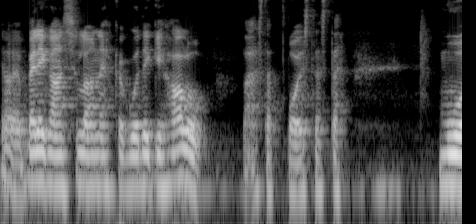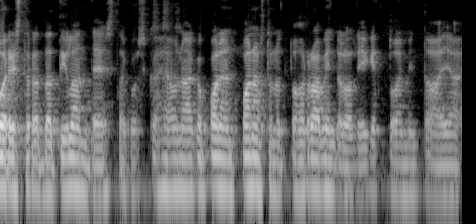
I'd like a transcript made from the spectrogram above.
Joo, ja pelikanssilla on ehkä kuitenkin halu päästä pois tästä vuoristorata-tilanteesta, koska he on aika paljon panostanut tuohon ravintolaliiketoimintaan ja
